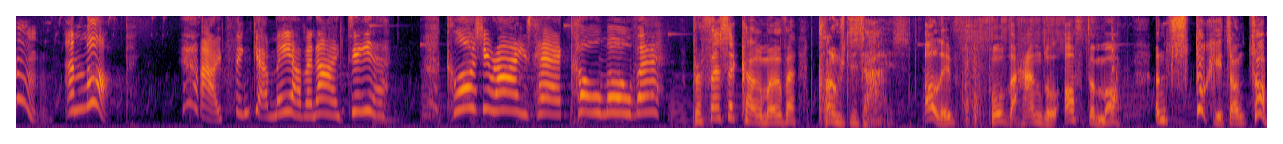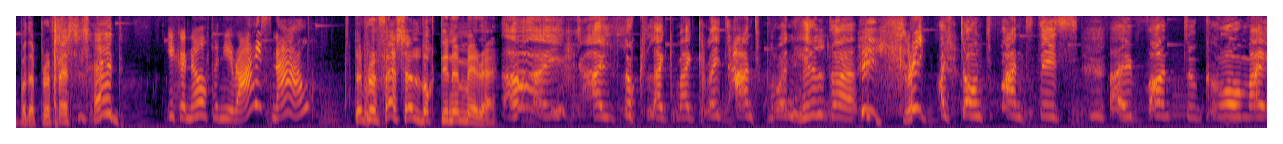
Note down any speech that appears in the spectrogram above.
Hmm, a mop. I think I may have an idea. Close your eyes, hair comb over. Professor Comeover closed his eyes. Olive pulled the handle off the mop and stuck it on top of the professor's head. You can open your eyes now. The professor looked in a mirror. I, I look like my great aunt Brunhilde. He shrieked. I don't want this. I want to grow my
